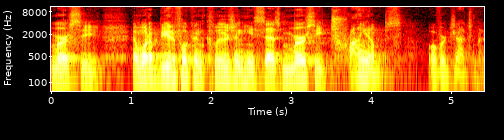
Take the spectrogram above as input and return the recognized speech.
mercy. And what a beautiful conclusion. He says, Mercy triumphs over judgment.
